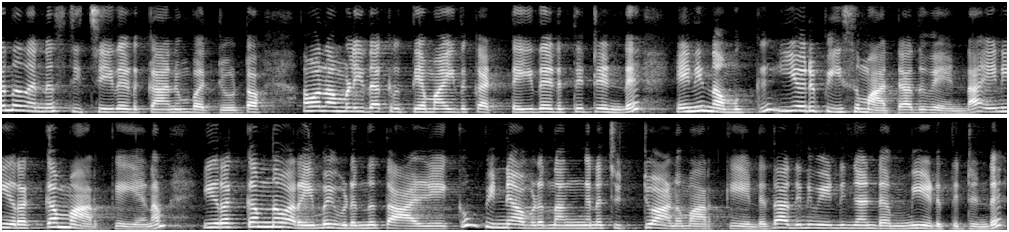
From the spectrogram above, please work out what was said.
തന്നെ സ്റ്റിച്ച് ചെയ്തെടുക്കാനും പറ്റും കേട്ടോ അപ്പോൾ നമ്മളിതാ കൃത്യമായി ഇത് കട്ട് ചെയ്തെടുത്തിട്ടുണ്ട്. ഇനി നമുക്ക് ഈ ഒരു പീസ് മാറ്റാം. അത് വേണ്ട. ഇനി ഇറക്കം മാർക്ക് ചെയ്യണം. ഇറക്കം എന്ന് പറയുമ്പോൾ ഇവിടുന്ന് താഴേക്കും പിന്നെ അവിടുന്ന് അങ്ങനെ ചുറ്റുമാണ് മാർക്ക് ചെയ്യേണ്ടത്. അതിനുവേണ്ടി ഞാൻ ഡമ്മി എടുത്തിട്ടുണ്ട്.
